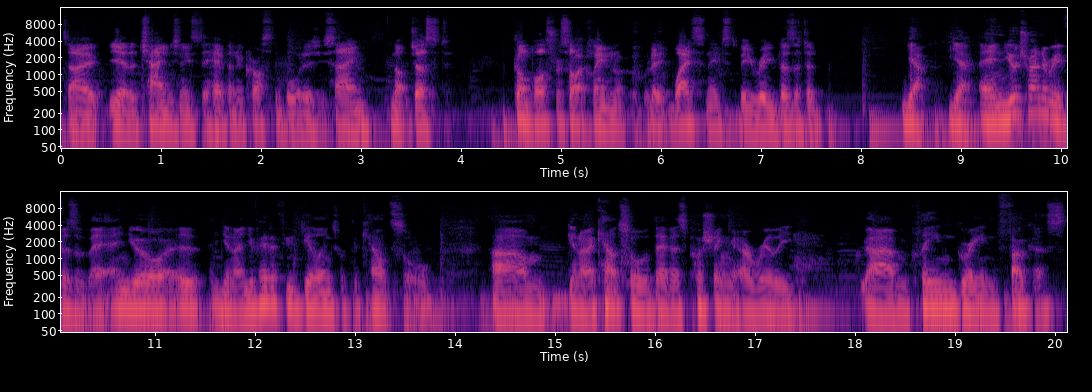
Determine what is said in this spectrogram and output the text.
So yeah, the change needs to happen across the board, as you're saying, not just compost recycling. Waste needs to be revisited. Yeah, yeah. And you're trying to revisit that, and you're, uh, you know, you've had a few dealings with the council. Um, you know, a council that is pushing a really um, clean green focus,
